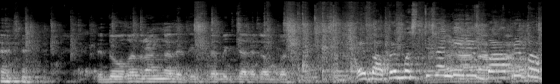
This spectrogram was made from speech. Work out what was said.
ते दोघंच रंगात आहे. तिसऱ्या बिचारे का बसले. ए बापरे मस्ती चालली रे. बापरे बाप.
